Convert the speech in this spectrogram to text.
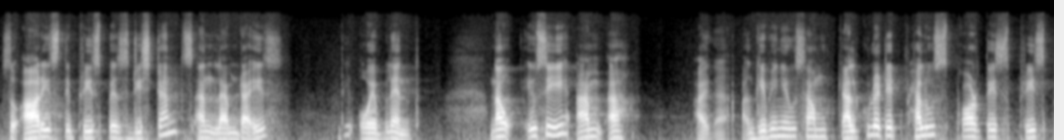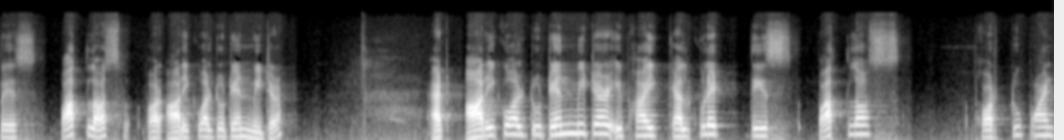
So, r is the free space distance and lambda is the wavelength. Now, you see I am uh, uh, giving you some calculated values for this free space path loss for r equal to 10 meter. At r equal to 10 meter if I calculate this path loss for 2.4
